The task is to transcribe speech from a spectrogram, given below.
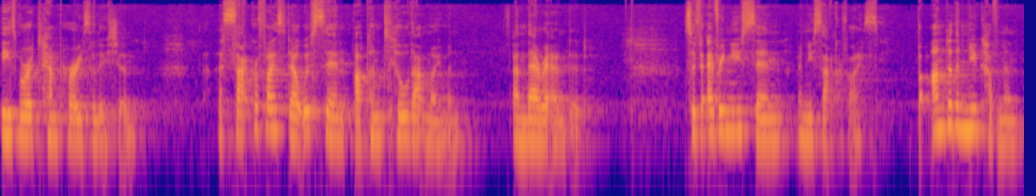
these were a temporary solution. A sacrifice dealt with sin up until that moment, and there it ended. So, for every new sin, a new sacrifice. But under the new covenant,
